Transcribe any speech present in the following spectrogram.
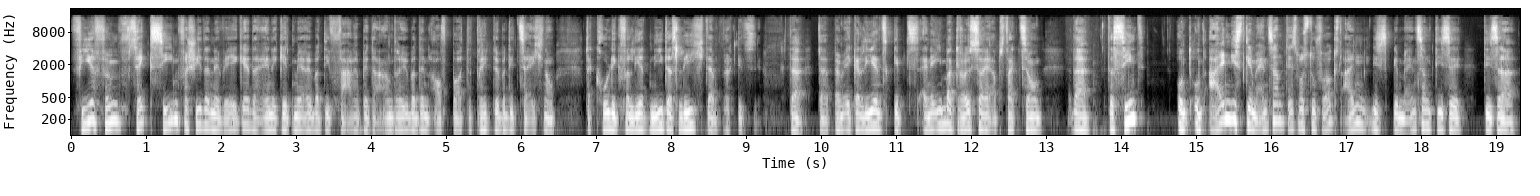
vier, fünf, sechs, sieben verschiedene Wege. Der eine geht mehr über die Farbe, der andere über den Aufbau, der dritte über die Zeichnung. Der Kolik verliert nie das Licht. Der, der, der, beim Egalierens gibt es eine immer größere Abstraktion. Das sind, und, und allen ist gemeinsam, das, was du fragst, allen ist gemeinsam diese, dieser,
